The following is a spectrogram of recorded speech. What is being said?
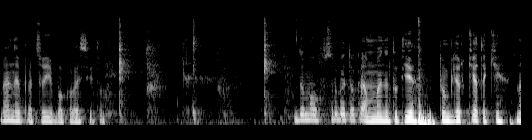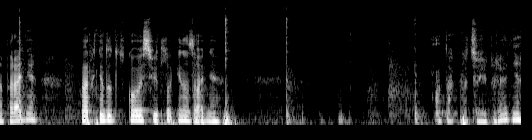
в мене працює бокове світло. Думав зробити окремо. У мене тут є тумблірки такі на переднє, верхнє додаткове світло і на заднє. Отак працює переднє.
